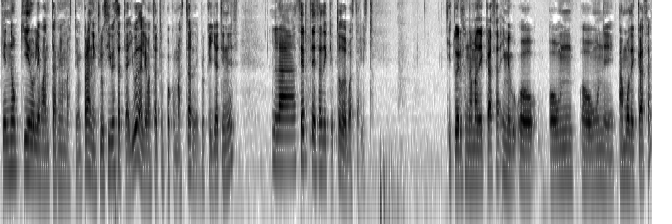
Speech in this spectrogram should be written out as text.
Que no quiero levantarme más temprano. Inclusive esta te ayuda a levantarte un poco más tarde, porque ya tienes la certeza de que todo va a estar listo. Si tú eres un ama de casa y me, o, un, o un eh, amo de casa,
